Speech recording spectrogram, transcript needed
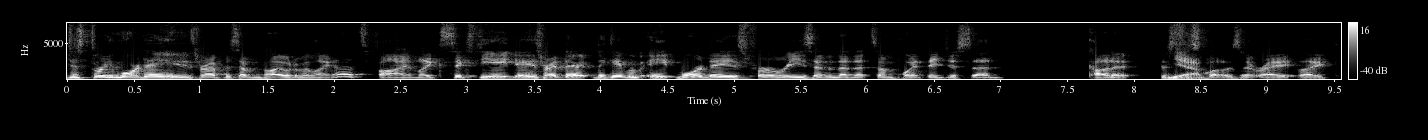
just three more days, Rapid Seven probably would have been like, oh, that's fine. Like sixty eight days right there. They gave them eight more days for a reason, and then at some point they just said, cut it, just Yeah. disclose it, right? Like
